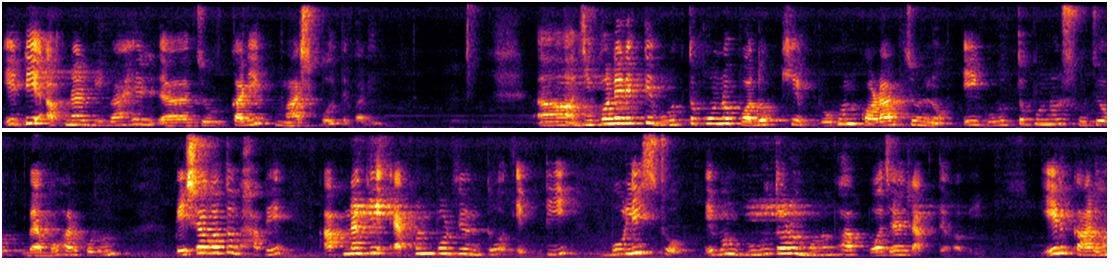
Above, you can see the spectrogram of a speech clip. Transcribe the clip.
এটি আপনার বিবাহের যোগকারী মাস বলতে পারেন। জীবনের একটি গুরুত্বপূর্ণ পদক্ষেপ গ্রহণ করার জন্য এই গুরুত্বপূর্ণ সুযোগ ব্যবহার করুন। পেশাগতভাবে আপনাকে এখন পর্যন্ত একটি বলিষ্ঠ এবং গুরুতর মনোভাব বজায় রাখতে হবে। এর কারণ,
